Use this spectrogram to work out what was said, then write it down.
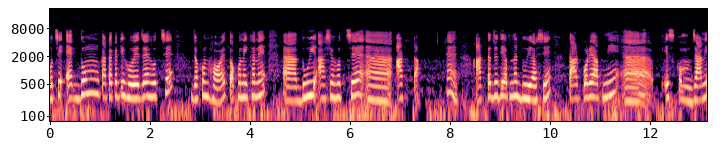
হচ্ছে একদম কাটাকাটি হয়ে যায় হচ্ছে যখন হয়, তখন এখানে দুই আসে হচ্ছে আটটা। হ্যাঁ আটটা যদি আপনার দুই আসে তারপরে আপনি জানি,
